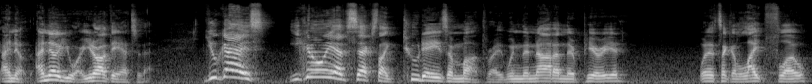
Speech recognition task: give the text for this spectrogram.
I know. I know you are. You don't have to answer that. You guys, you can only have sex like two days a month, right? When they're not on their period, when it's like a light flow.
